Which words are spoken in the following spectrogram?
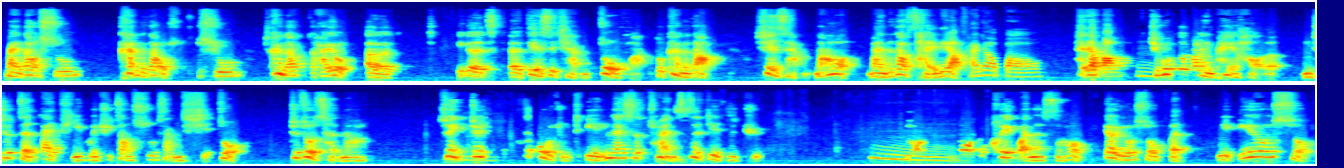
买到书，看得到书。看到还有呃一个呃电视墙做法都看得到现场，然后买得到材料材料包材料包，全部都帮你配好了，嗯、你就整袋提回去照书上写作就做成啊。所以就这个主题也应该是创世界之举。嗯，做推广的时候要有所本，你也有所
